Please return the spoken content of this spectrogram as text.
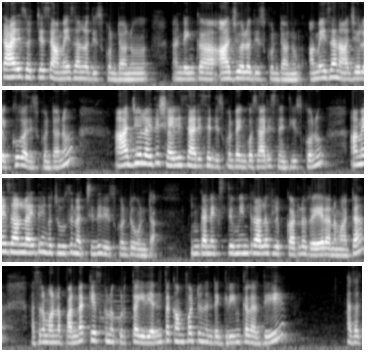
శారీస్ వచ్చేసి అమెజాన్లో తీసుకుంటాను. అండ్ ఇంకా ఆజియోలో తీసుకుంటాను. అమెజాన్ ఆజియోలో ఎక్కువగా తీసుకుంటాను. ఆజియోలో అయితే శైలి శారీసే తీసుకుంటాను ఇంకో శారీస్ నేను తీసుకోను. అమెజాన్లో అయితే ఇంకా చూసి నచ్చింది తీసుకుంటూ ఉంటాను ఇంకా నెక్స్ట్ మింత్రాలో ఫ్లిప్కార్ట్లో రేర్ అనమాట అసలు మొన్న పండగకి వేసుకున్న కుర్తా ఇది ఎంత కంఫర్ట్ ఉందంటే గ్రీన్ కలర్ది. అసలు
